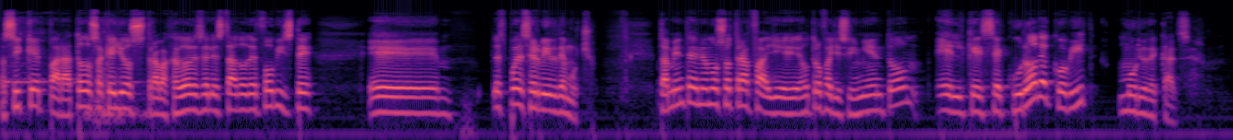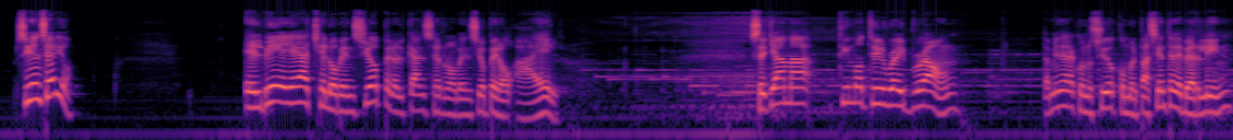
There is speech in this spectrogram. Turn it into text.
Así que para todos aquellos trabajadores del estado de Fobiste, eh, les puede servir de mucho. También tenemos otro fallecimiento. El que se curó de COVID murió de cáncer. Sí, en serio. El VIH lo venció, pero el cáncer lo venció, pero a él. Se llama Timothy Ray Brown. También era conocido como el paciente de Berlín.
